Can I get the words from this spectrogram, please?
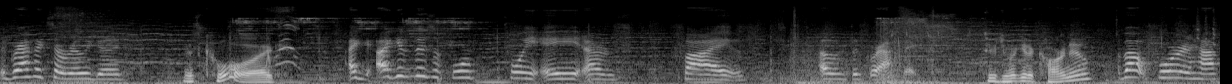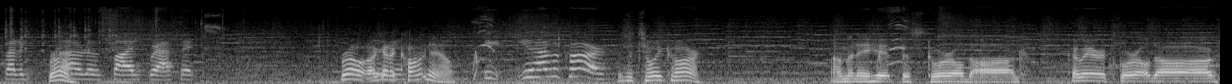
The graphics are really good. It's cool. Like, I, I give this a four point eight out of five of the graphics. dude, do I get a car now? About four and a half out of Bro. out of five graphics. Bro, I got a car now. You, you have a car. It's a toy car. I'm gonna hit the squirrel dog. Come here, squirrel dog.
